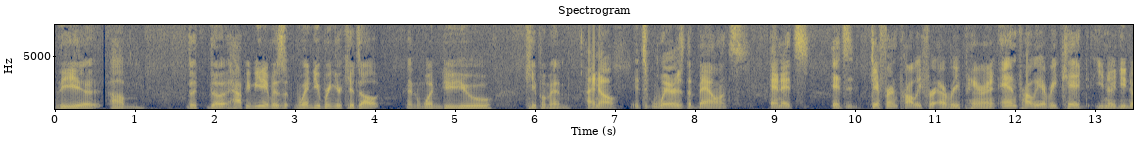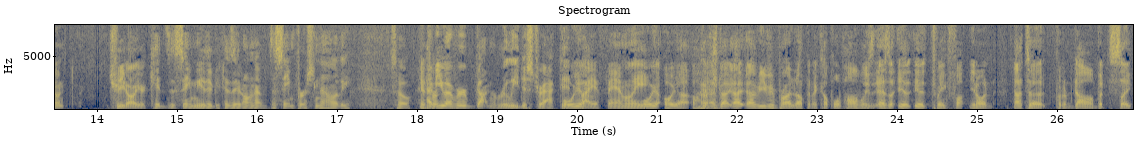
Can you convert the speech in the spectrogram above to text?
the uh, um, the the happy medium is when do you bring your kids out and when do you keep them in? I know. It's where's the balance, and it's it's different probably for every parent and probably every kid. You know, you don't treat all your kids the same either because they don't have the same personality. So, And have for- you ever gotten really distracted Oh, yeah. by a family? Oh yeah, oh yeah. Oh, I, I've even brought it up in a couple of homilies as a, it, it, to make fun. You know, not to put them down, but it's like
